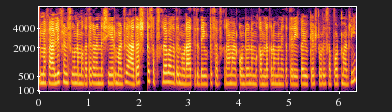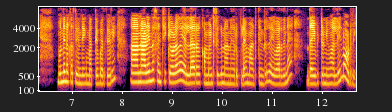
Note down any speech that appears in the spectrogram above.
ನಿಮ್ಮ ಫ್ಯಾಮಿಲಿ ಫ್ರೆಂಡ್ಸ್ಗೂ ನಮ್ಮ ಕತೆಗಳನ್ನು ಶೇರ್ ಮಾಡಿರಿ. ಆದಷ್ಟು ಸಬ್ಸ್ಕ್ರೈಬ್ ಆಗೋದು ನೋಡಾತಿರಿ. ದಯವಿಟ್ಟು ಸಬ್ಸ್ಕ್ರೈಬ್ ಮಾಡಿಕೊಂಡು ನಮ್ಮ ಕಮಲಕ ನಮ್ಮನೆ ಕತೆ, Rekha, U K story support ಮಾಡಿರಿ. ಮುಂದಿನ ಕತೆಯೊಂದಿಗೆ ಮತ್ತೆ ಬರ್ತೀವಿ ರೀ ನಾಳಿನ ಸಂಚಿಕೆ ಒಳಗೆ ಎಲ್ಲರ ಕಮೆಂಟ್ಸಿಗೂ ನಾನು ರಿಪ್ಲೈ ಮಾಡ್ತೀನಿ ರೀ. ರವಿವಾರ ದಿನ ದಯವಿಟ್ಟು ನೀವು ಅಲ್ಲಿ ನೋಡಿರಿ.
